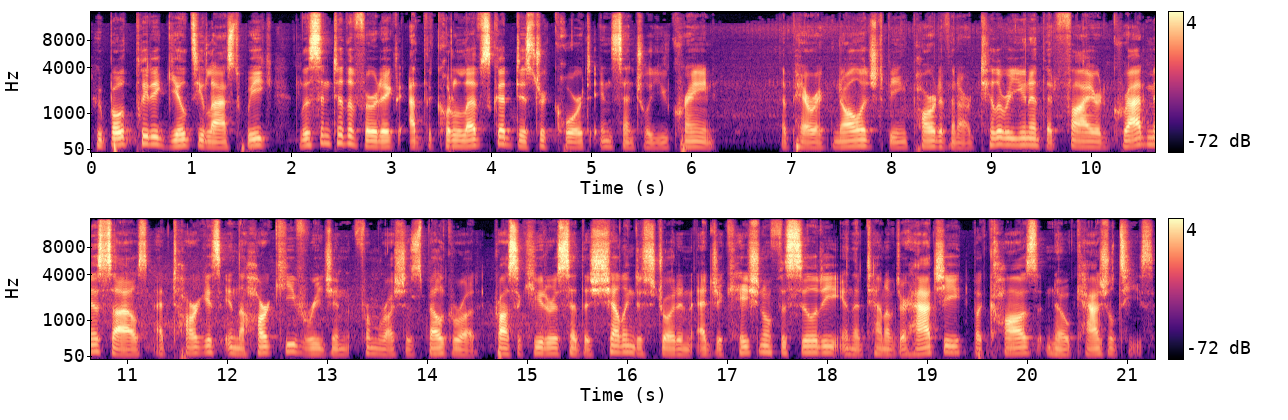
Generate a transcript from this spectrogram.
who both pleaded guilty last week, listened to the verdict at the Kotelevska District Court in central Ukraine. The pair acknowledged being part of an artillery unit that fired Grad missiles at targets in the Kharkiv region from Russia's Belgorod. Prosecutors said the shelling destroyed an educational facility in the town of Derhachi but caused no casualties.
